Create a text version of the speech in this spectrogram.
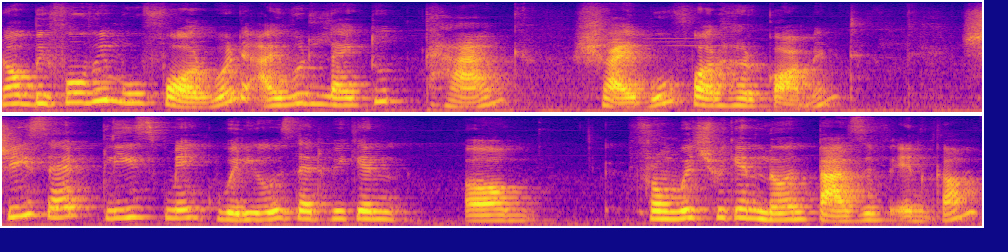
Now before we move forward I would like to thank Shaibu for her comment. She said please make videos that we can um, from which we can learn passive income.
